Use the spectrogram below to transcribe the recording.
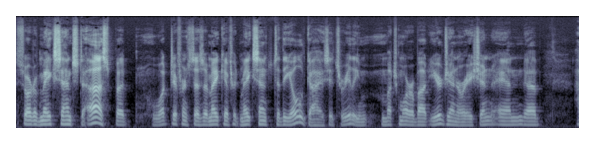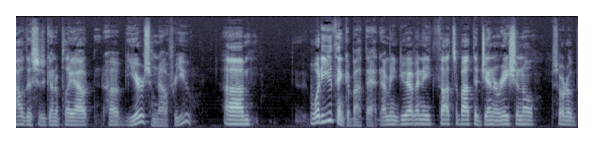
sort of makes sense to us, but what difference does it make if it makes sense to the old guys? It's really much more about your generation and uh, how this is going to play out uh, years from now for you. Um, what do you think about that? I mean, do you have any thoughts about the generational sort of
